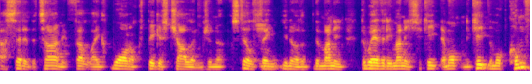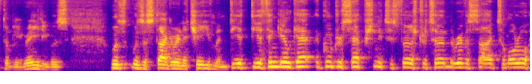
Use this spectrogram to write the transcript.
I said at the time it felt like Warnock's biggest challenge, and I still think, you know, the the, money, the way that he managed to keep them up and to keep them up comfortably, really was was was a staggering achievement. Do you do you think he'll get a good reception? It's his first return to Riverside tomorrow.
